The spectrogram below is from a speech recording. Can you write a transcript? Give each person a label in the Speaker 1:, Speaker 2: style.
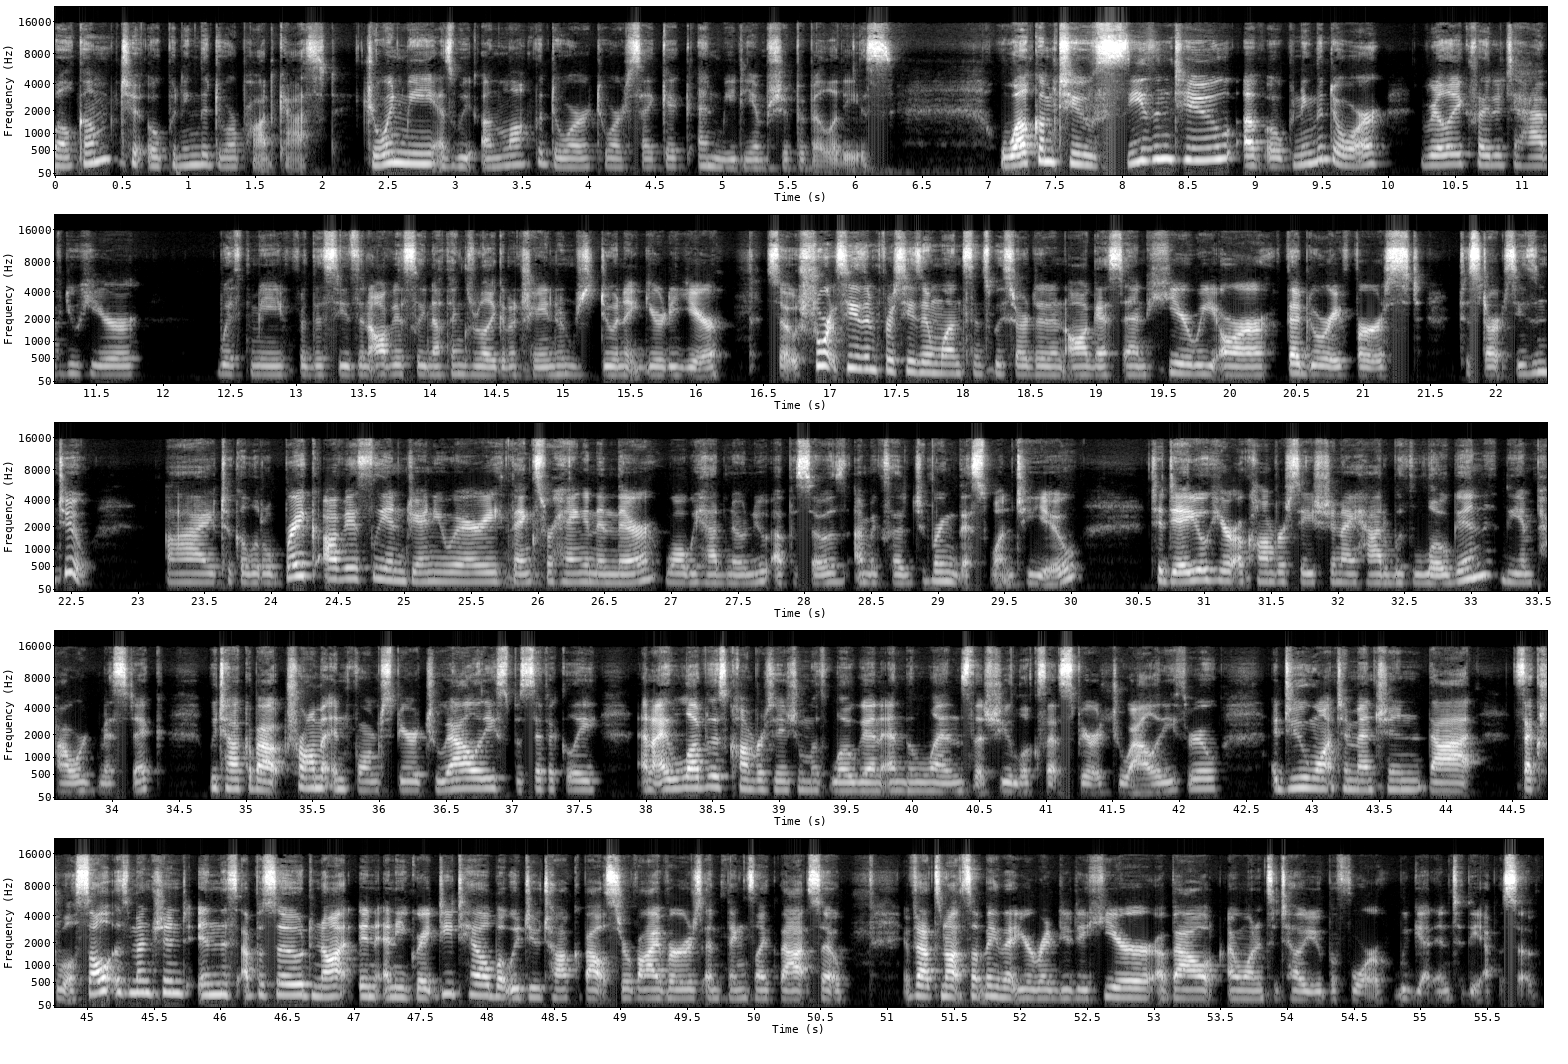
Speaker 1: Welcome to Opening the Door podcast. Join me as we unlock the door to our psychic and mediumship abilities. Welcome to season two of Opening the Door. Really excited to have you here with me for this season. Obviously, nothing's really going to change. I'm just doing it year to year. So, short season for season one since we started in August, and here we are February 1st to start season two. I took a little break, obviously, in January. Thanks for hanging in there while we had no new episodes. I'm excited to bring this one to you. Today, you'll hear a conversation I had with Logan, the empowered mystic. We talk about trauma informed spirituality specifically, and I love this conversation with Logan and the lens that she looks at spirituality through. I do want to mention that sexual assault is mentioned in this episode, not in any great detail, but we do talk about survivors and things like that. So if that's not something that you're ready to hear about, I wanted to tell you before we get into the episode.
